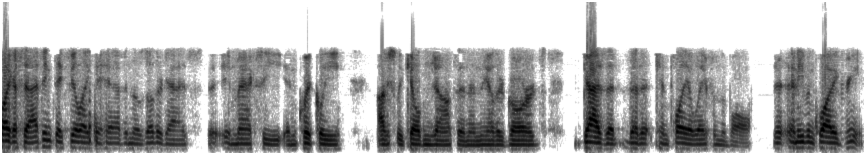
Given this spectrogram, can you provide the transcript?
like I said, I think they feel like they have in those other guys in Maxey and Quickley, obviously Keldon Johnson and the other guards, guys that that can play away from the ball, and even Quade Green.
